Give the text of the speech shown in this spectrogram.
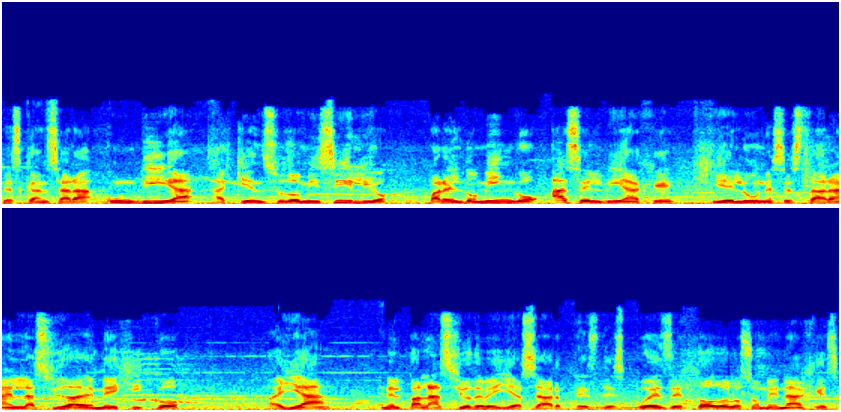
descansará un día aquí en su domicilio. Para el domingo hace el viaje y el lunes estará en la Ciudad de México, allá en el Palacio de Bellas Artes. Después de todos los homenajes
